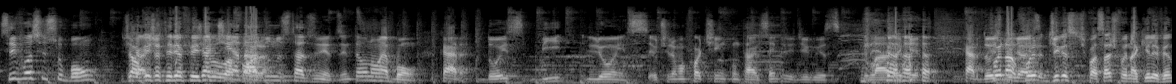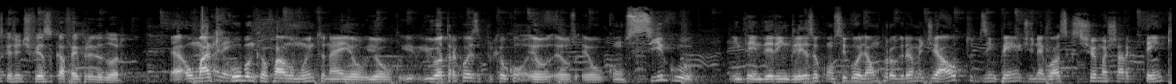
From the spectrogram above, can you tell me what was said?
se fosse isso bom... Já alguém já teria feito Já tinha fora. dado nos Estados Unidos, então não é bom. Cara, 2 bilhões. Eu tirei uma fotinho com o Thales, sempre digo isso do lado aqui. Cara, 2 Foi na- bilhões. Diga-se de passagem, foi naquele evento que a gente fez o Café Empreendedor. É, o Mark. Cuban, que eu falo muito, né? E, eu, e eu- e- outra coisa, porque eu, eu, eu, eu consigo entender inglês, eu consigo olhar um programa de alto desempenho de negócio que se chama Shark Tank.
